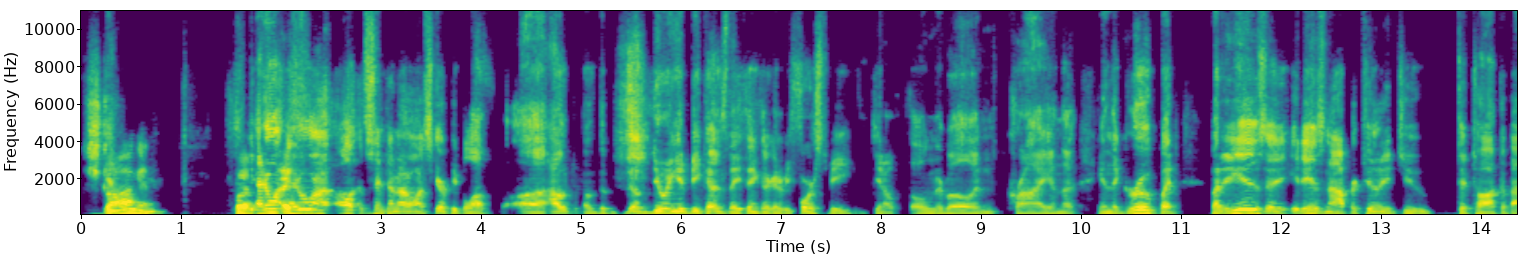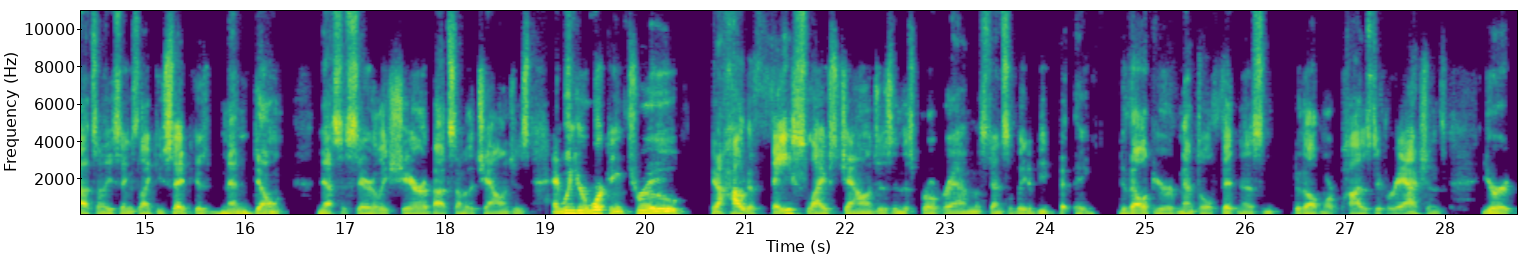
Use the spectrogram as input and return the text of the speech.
strong yeah. and. But yeah, I don't want. I, I don't want. To, at the same time, I don't want to scare people off uh, out of the of doing it because they think they're going to be forced to be, you know, vulnerable and cry in the in the group. But but it is a it is an opportunity to to talk about some of these things, like you say, because men don't necessarily share about some of the challenges. And when you're working through, you know, how to face life's challenges in this program, ostensibly to be develop your mental fitness and develop more positive reactions, you're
